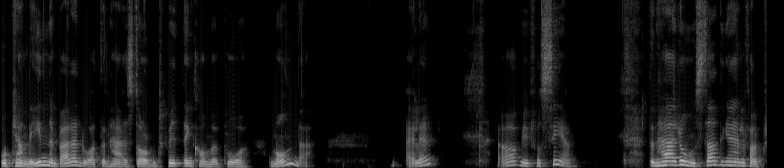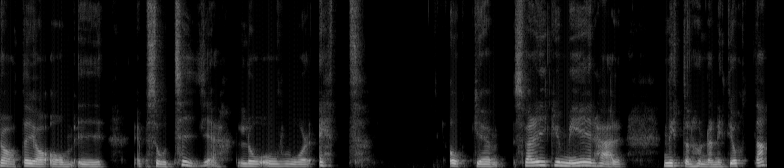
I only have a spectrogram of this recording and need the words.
Och kan det innebära då att den här stormtweeten kommer på måndag? Eller? Ja, vi får se. Den här Romstadgan i alla fall pratar jag om i episod 10, Law of War 1. Och eh, Sverige gick ju med i det här 1998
